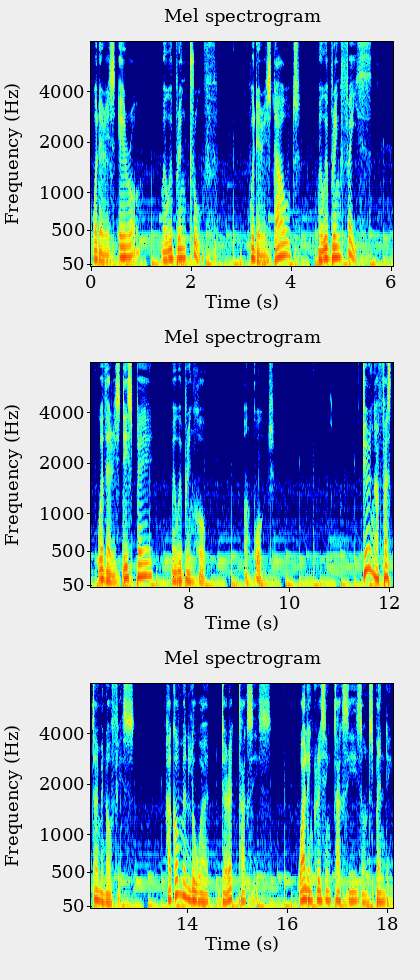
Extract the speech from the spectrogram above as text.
Where there is error, may we bring truth. Where there is doubt, may we bring faith. Where there is despair, may we bring hope. Unquote. During her first term in office, her government lowered direct taxes while increasing taxes on spending.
